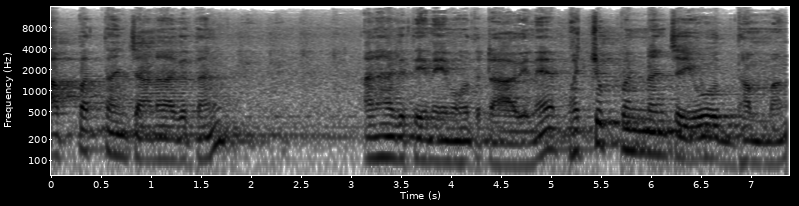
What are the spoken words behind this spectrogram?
අපත්තං ච අනාගතං අනාගතේ මේ මොහොතට ආවේ නෑ. පච්චුප්පන්නං ච යෝ ධම්මං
